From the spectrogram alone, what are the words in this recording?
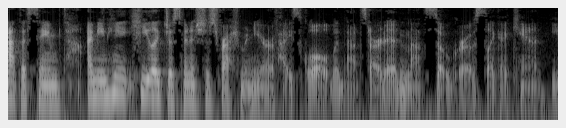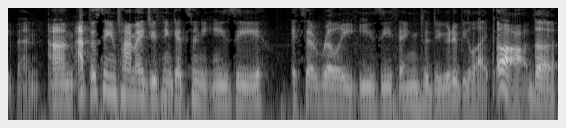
at the same time, I mean, he, he like just finished his freshman year of high school when that started, and that's so gross. Like, I can't even. Um, at the same time, I do think it's an easy, it's a really easy thing to do to be like, ah, the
